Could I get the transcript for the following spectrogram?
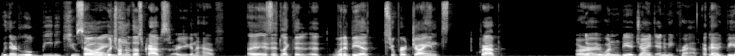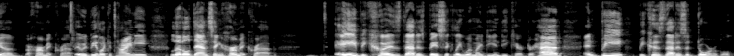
with their little beady cute so eyes. which one of those crabs are you gonna have? Uh, is it like the? Uh, would it be a super giant crab? Or No, it wouldn't be a giant enemy crab. Okay. It would be a hermit crab. It would be like a tiny little dancing hermit crab. A because that is basically what my D&D character had and B because that is adorable.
